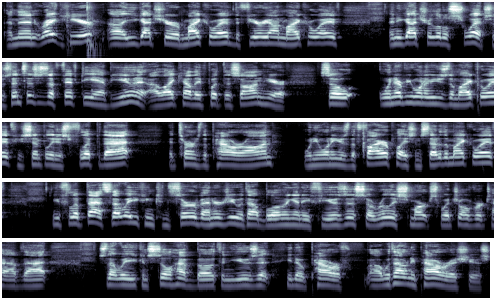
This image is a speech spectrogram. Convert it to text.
And then right here, uh, you got your microwave, the Furrion microwave and you got your little switch. So since this is a 50 amp unit, I like how they put this on here. So whenever you want to use the microwave, you simply just flip that. It turns the power on. When you want to use the fireplace instead of the microwave, you flip that. So that way you can conserve energy without blowing any fuses. So really smart switch over to have that. So that way you can still have both and use it, you know, power uh, without any power issues.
